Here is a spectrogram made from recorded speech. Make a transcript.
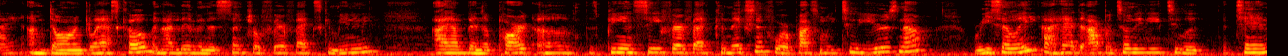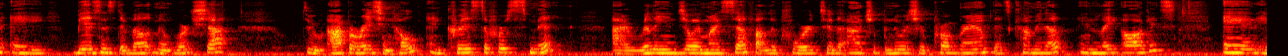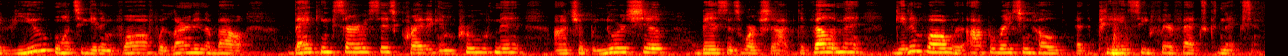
Hi, I'm Dawn Glasgow, and I live in the Central Fairfax community. I have been a part of the PNC Fairfax Connection for approximately two years now. Recently, I had the opportunity to attend a business development workshop through Operation Hope and Christopher Smith. I really enjoyed myself. I look forward to the entrepreneurship program that's coming up in late August. And if you want to get involved with learning about banking services, credit improvement, entrepreneurship, business workshop development, get involved with Operation Hope at the PNC Fairfax Connection.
